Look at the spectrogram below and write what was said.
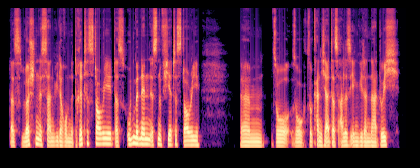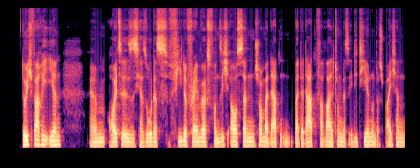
Das Löschen ist dann wiederum eine dritte Story. Das Umbenennen ist eine vierte Story. Ähm, so, so, so kann ich halt das alles irgendwie dann da durch, durchvariieren. Ähm, heute ist es ja so, dass viele Frameworks von sich aus dann schon bei, Daten, bei der Datenverwaltung das Editieren und das Speichern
